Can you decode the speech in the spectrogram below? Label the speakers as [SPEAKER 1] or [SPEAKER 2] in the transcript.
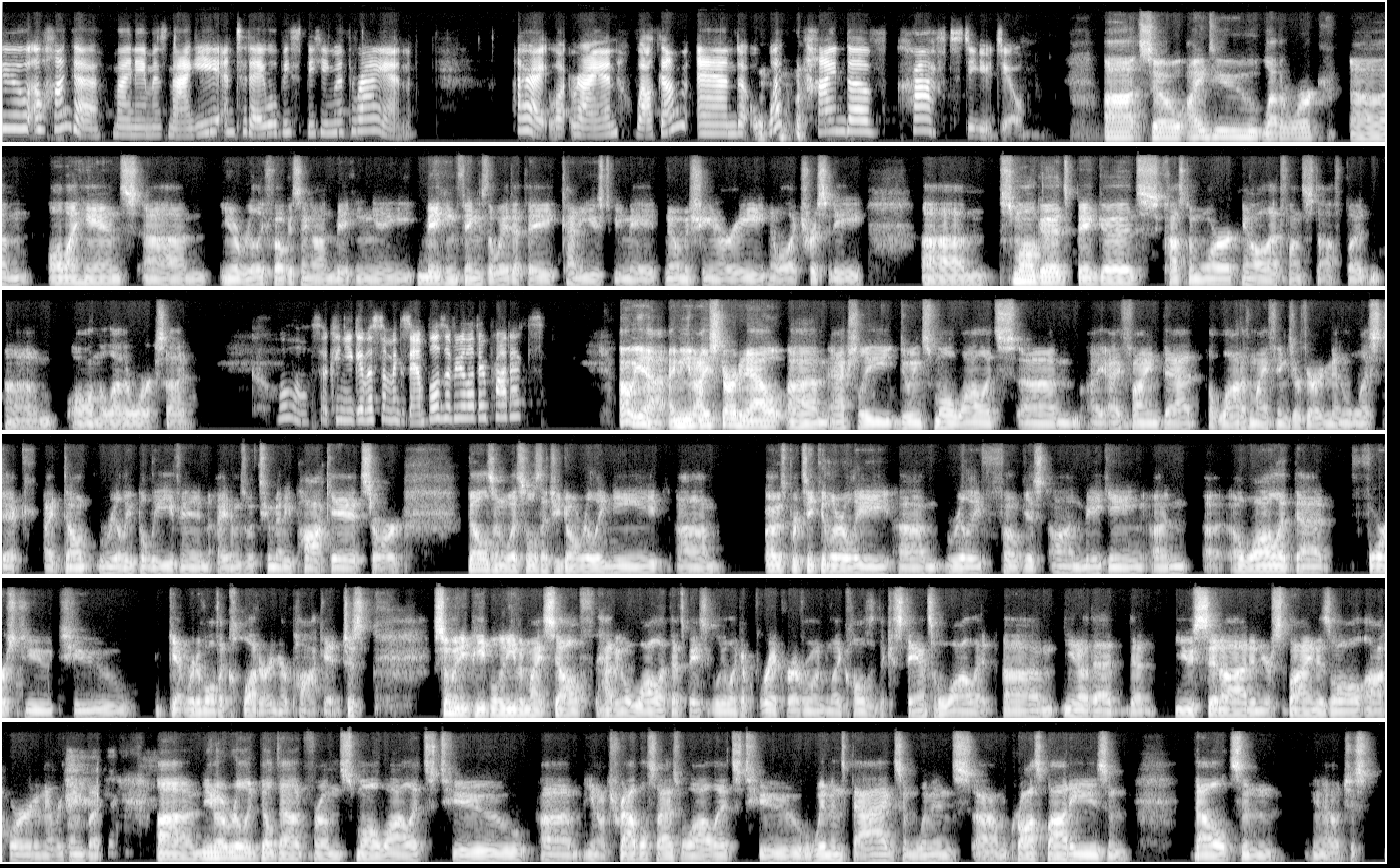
[SPEAKER 1] to Ohanga. My name is Maggie, and today we'll be speaking with Ryan. All right, well, Ryan, welcome. And what kind of crafts do you do?
[SPEAKER 2] Uh, so I do leather work, um, all by hands. Um, you know, really focusing on making a, making things the way that they kind of used to be made. No machinery, no electricity. Um, small goods, big goods, custom work, you know, all that fun stuff. But um, all on the leather work side.
[SPEAKER 1] Cool. So, can you give us some examples of your leather products?
[SPEAKER 2] Oh yeah, I mean, I started out um, actually doing small wallets. Um, I, I, find that a lot of my things are very minimalistic. I don't really believe in items with too many pockets or bells and whistles that you don't really need. Um, I was particularly um, really focused on making an, a, a wallet that forced you to get rid of all the clutter in your pocket. Just so many people and even myself having a wallet that's basically like a brick or everyone like calls it the Costanza wallet um, you know that that you sit on and your spine is all awkward and everything. But um, you know it really built out from small wallets to um, you know travel size wallets to women's bags and women's um, crossbodies and belts and you know just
